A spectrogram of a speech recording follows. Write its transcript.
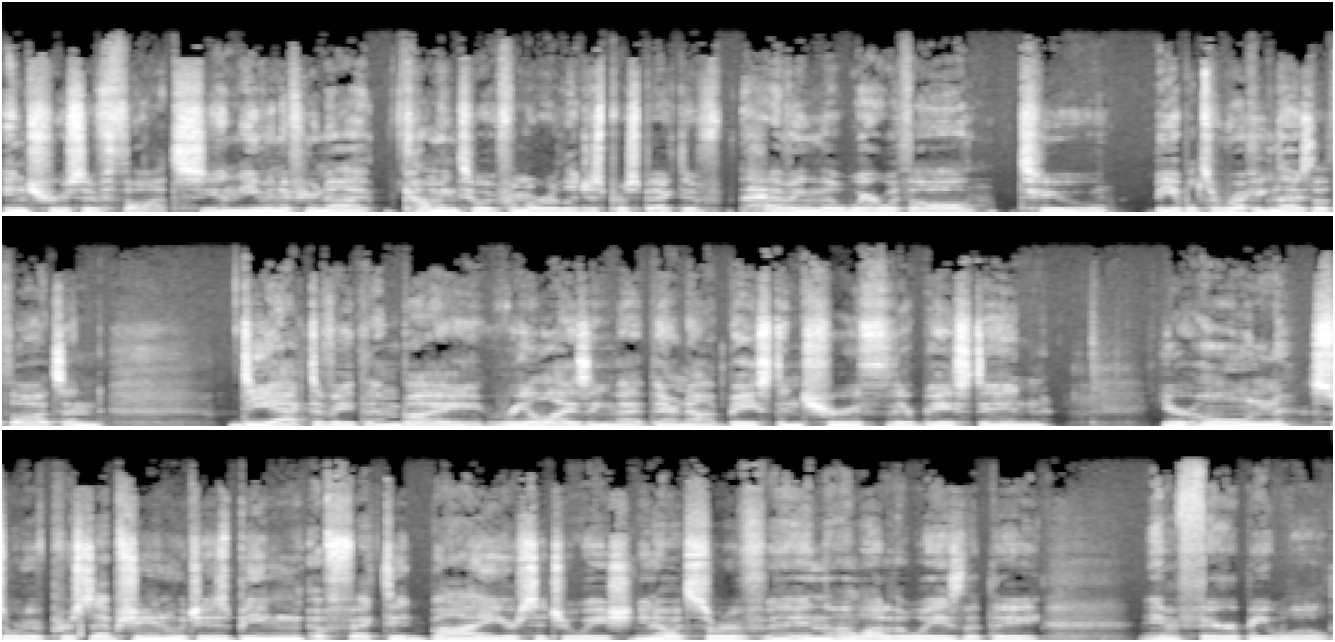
intrusive thoughts. And even if you're not coming to it from a religious perspective, having the wherewithal to be able to recognize the thoughts and deactivate them by realizing that they're not based in truth, they're based in your own sort of perception, which is being affected by your situation. You know, it's sort of in a lot of the ways that they in therapy will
